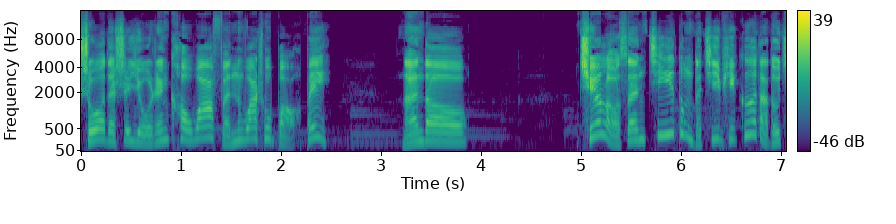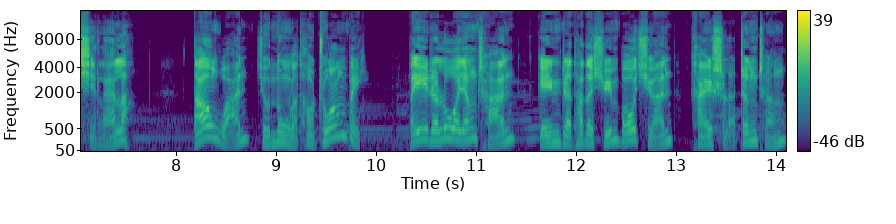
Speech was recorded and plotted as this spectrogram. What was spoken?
说的是有人靠挖坟挖出宝贝，难道？瘸老三激动的鸡皮疙瘩都起来了，当晚就弄了套装备，背着洛阳铲，跟着他的寻宝犬开始了征程。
